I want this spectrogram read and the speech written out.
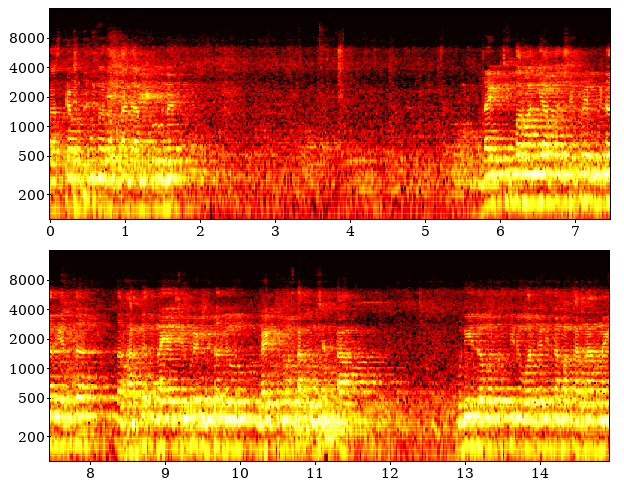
रस्त्यावर पूर्ण रस्ता जाम करू नये. लाईटची परवानगी आपण सेपरेट मीटर घेतलं तर हरकत नाही. आहे सेपरेट मीटर घेऊन लाईटची व्यवस्था करू शकता. कुणी जबरदस्तीने वर्गणी जमा करणार नाही.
